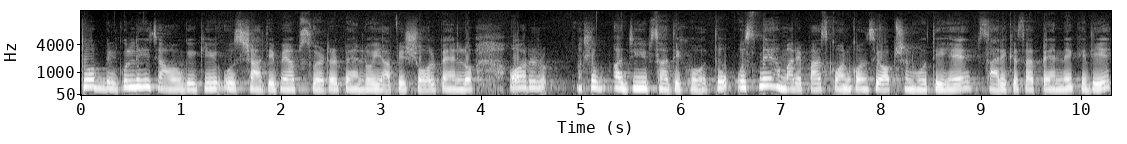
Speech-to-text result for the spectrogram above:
तो आप बिल्कुल नहीं चाहोगे कि उस शादी में आप स्वेटर पहन लो या फिर शॉल पहन लो। और मतलब अजीब सा दिखो। तो उसमें हमारे पास कौन कौन सी ऑप्शन होती है साड़ी के साथ पहनने के लिए,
